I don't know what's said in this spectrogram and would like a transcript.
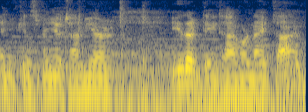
And you can spend your time here either daytime or nighttime.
